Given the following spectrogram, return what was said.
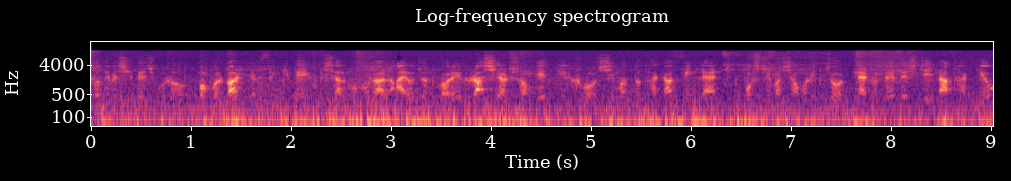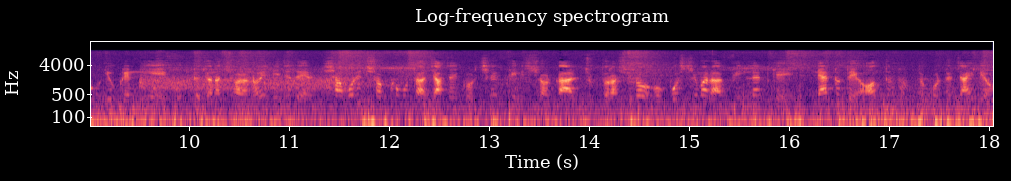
প্রতিবেশী দেশগুলো। মঙ্গলবার হেলসিঙ্কিতে বিশাল মহড়ার আয়োজন করে রাশিয়ার সঙ্গে দীর্ঘ সীমান্ত থাকা ফিনল্যান্ড। পশ্চিমা সামরিক জোট ন্যাটোতে দেশটি না থাকলেও ইউক্রেন নিয়ে উত্তেজনা ছড়ানোয় নিজেদের সামরিক সক্ষমতা যাচাই করছে ফিনিশ সরকার। যুক্তরাষ্ট্র ও পশ্চিমারা ফিনল্যান্ডকে ন্যাটোতে অন্তর্ভুক্ত করতে চাইলেও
